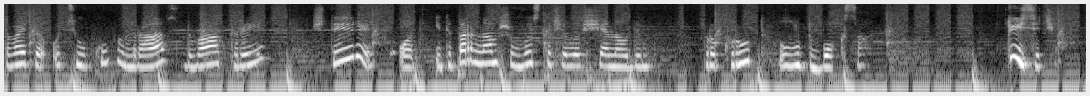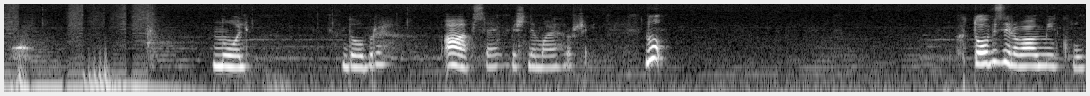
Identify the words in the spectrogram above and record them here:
Давайте оцю купимо. Раз, два, три, чотири. От. І тепер нам, щоб вистачило ще на один прокрут лутбокса. Тисяча. Ноль. Добре. А, все, більш немає грошей. Ну. Хто взірвав мій клуб?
